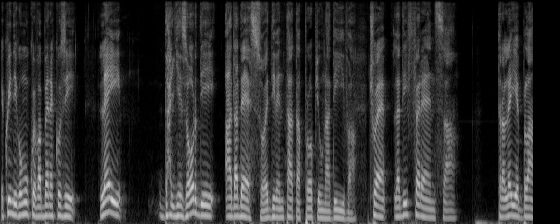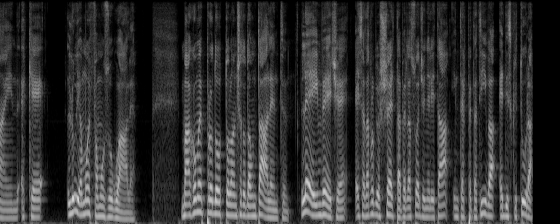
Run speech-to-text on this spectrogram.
E quindi comunque va bene così. Lei dagli esordi ad adesso è diventata proprio una diva. Cioè la differenza tra lei e Blind è che lui a mo' è famoso uguale. Ma come prodotto lanciato da un talent, lei invece è stata proprio scelta per la sua genialità interpretativa e di scrittura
